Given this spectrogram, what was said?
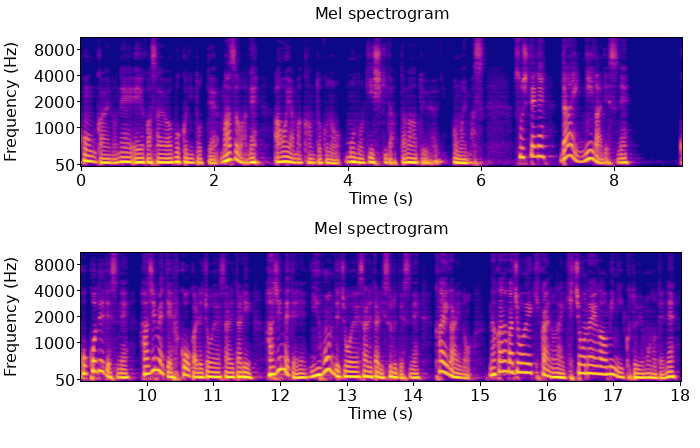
今回のね、映画祭は僕にとって、まずはね、青山監督の物儀式だったなというふうに思います。そしてね、第2がですね、ここでですね、初めて福岡で上映されたり、初めてね、日本で上映されたりするですね、海外のなかなか上映機会のない貴重な映画を見に行くというものでね、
